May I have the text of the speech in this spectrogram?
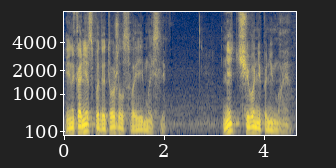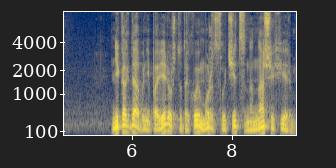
И, наконец, подытожил свои мысли. «Ничего не понимаю. Никогда бы не поверил, что такое может случиться на нашей ферме.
